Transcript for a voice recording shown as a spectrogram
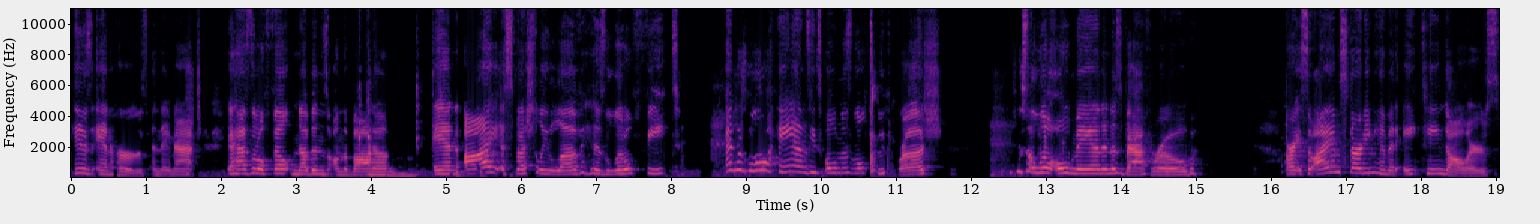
his and hers and they match. It has little felt nubbins on the bottom. And I especially love his little feet and his little hands. He's holding his little toothbrush. Just a little old man in his bathrobe. All right, so I am starting him at $18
